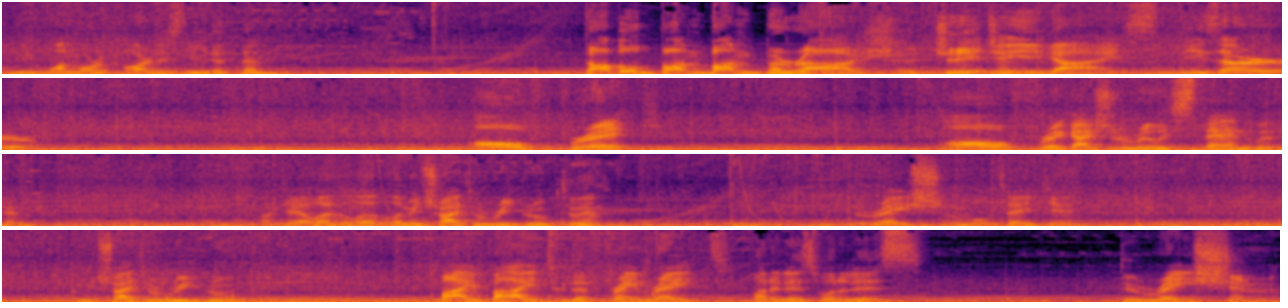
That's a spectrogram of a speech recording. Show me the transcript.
Only one more card is needed then. Double Bun Bun Barrage. GG, guys. These are... Oh, frick. Oh, frick. I should really stand with him. Okay, let, let, let me try to regroup to him. Duration, we'll take it. Let me try to regroup. Bye-bye to the frame rate, but it is what it is. Duration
